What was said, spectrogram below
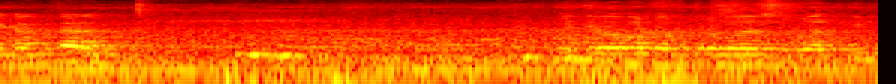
हे डॉक्टर इथे बाबा डॉक्टर सुरुवात केली.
